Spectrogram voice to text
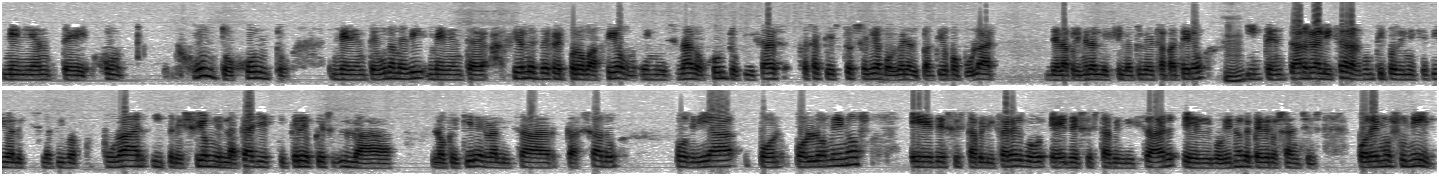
mediante junto, junto, mediante una mediante acciones de reprobación en el Senado, junto, quizás, pasa que esto sería volver al Partido Popular, de la primera legislatura de Zapatero, intentar realizar algún tipo de iniciativa legislativa popular y presión en la calle, que creo que es la, lo que quiere realizar Casado, podría por, por lo menos eh, desestabilizar el eh, desestabilizar el gobierno de Pedro Sánchez. Podemos unir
